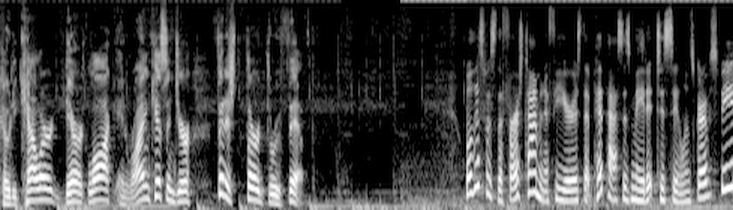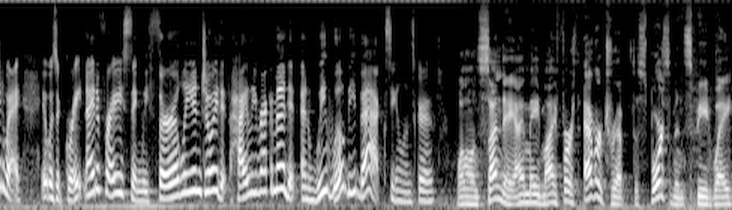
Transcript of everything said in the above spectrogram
Cody Keller, Derek Locke, and Ryan Kissinger finished third through fifth. Well, this was the first time in a few years that Pit Pass has made it to Selinsgrove Speedway. It was a great night of racing. We thoroughly enjoyed it, highly recommend it, and we will be back, Selinsgrove. Well, on Sunday, I made my first ever trip to Sportsman Speedway,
